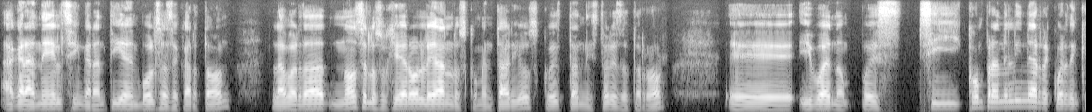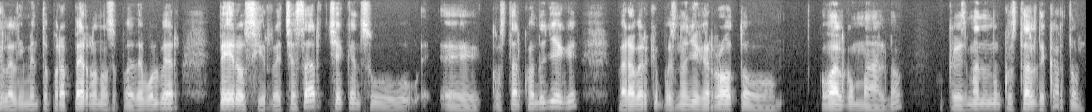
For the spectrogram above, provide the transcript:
a granel sin garantía en bolsas de cartón. La verdad no se lo sugiero, lean los comentarios, cuestan historias de terror. Eh, y bueno, pues si compran en línea, recuerden que el alimento para perro no se puede devolver, pero si rechazar, chequen su eh, costal cuando llegue para ver que pues no llegue roto o, o algo mal, ¿no? Que les mandan un costal de cartón.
